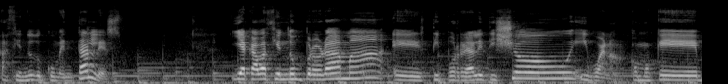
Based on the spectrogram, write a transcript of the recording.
haciendo documentales. Y acaba haciendo un programa eh, tipo reality show y bueno, como que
